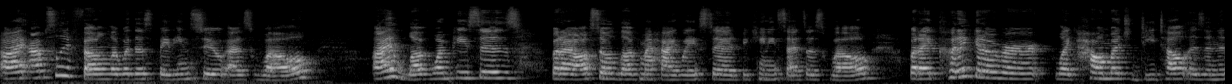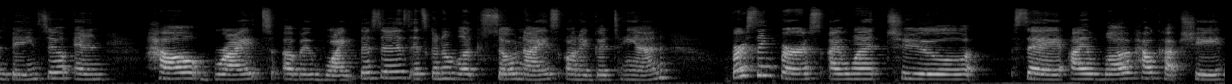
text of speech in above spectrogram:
I absolutely fell in love with this bathing suit as well. I love one pieces, but I also love my high-waisted bikini sets as well. But I couldn't get over like how much detail is in this bathing suit and how bright of a white this is. It's going to look so nice on a good tan. First thing first, I want to say I love how Cupshe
